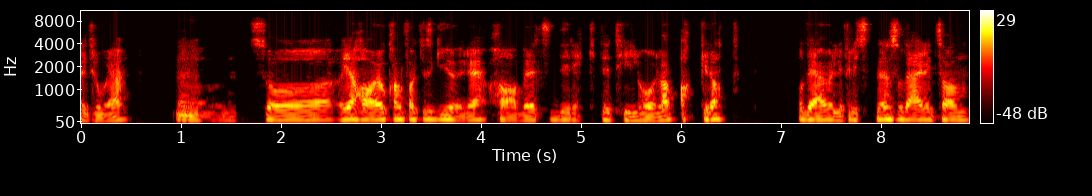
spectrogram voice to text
det, tror jeg. Mm. Uh, så jeg har jo, kan faktisk gjøre Havertz direkte til Haaland akkurat. Og det er veldig fristende. Så det er litt sånn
